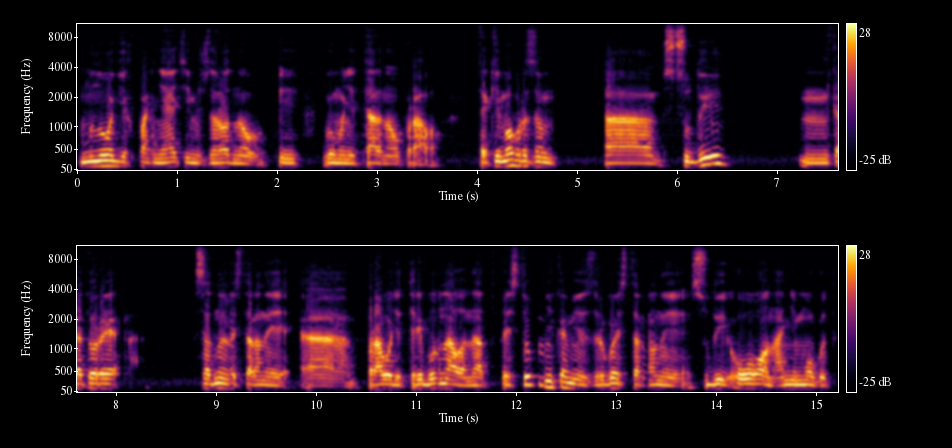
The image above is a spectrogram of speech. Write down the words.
многих понятий международного и гуманитарного права. Таким образом, суды, которые с одной стороны, э, проводят трибуналы над преступниками, с другой стороны, суды ООН, они могут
